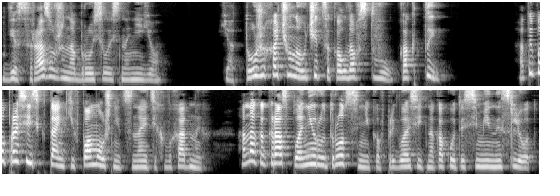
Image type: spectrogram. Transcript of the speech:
где сразу же набросилась на нее. «Я тоже хочу научиться колдовству, как ты. А ты попросись к Таньке в помощнице на этих выходных. Она как раз планирует родственников пригласить на какой-то семейный слет.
